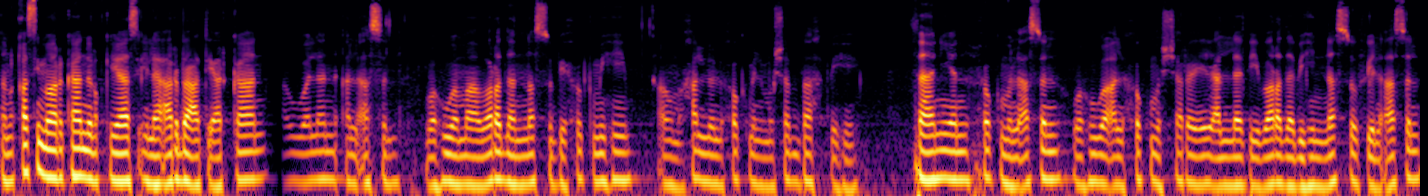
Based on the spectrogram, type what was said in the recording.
تنقسم أركان القياس إلى أربعة أركان. أولا الأصل وهو ما ورد النص بحكمه أو محل الحكم المشبه به. ثانيا حكم الأصل وهو الحكم الشرعي الذي ورد به النص في الأصل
